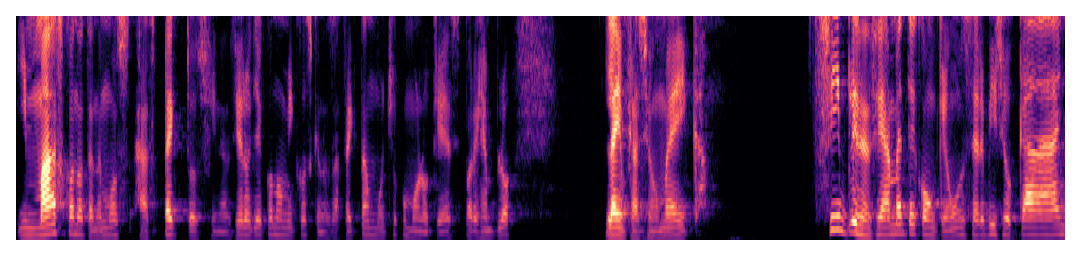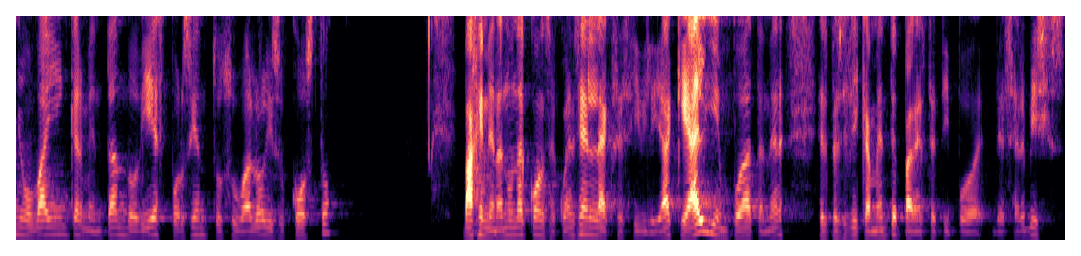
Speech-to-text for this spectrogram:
Y más cuando tenemos aspectos financieros y económicos que nos afectan mucho, como lo que es, por ejemplo, la inflación médica. Simple y sencillamente con que un servicio cada año vaya incrementando 10% su valor y su costo, va generando una consecuencia en la accesibilidad que alguien pueda tener específicamente para este tipo de, servicios.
